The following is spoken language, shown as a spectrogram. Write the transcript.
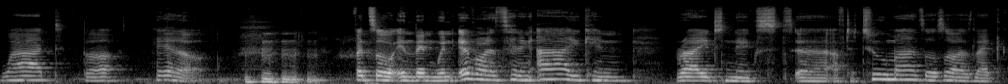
what the hell? but so and then when everyone is telling ah you can write next uh, after two months or so, I was like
